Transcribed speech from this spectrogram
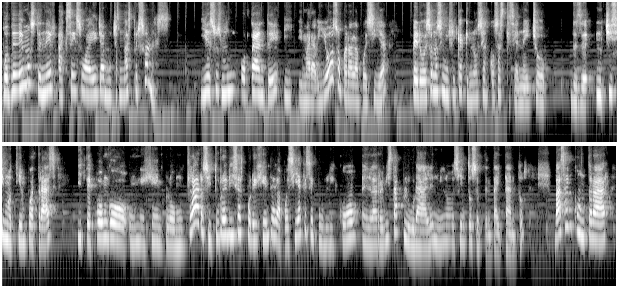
Podemos tener acceso a ella muchas más personas. Y eso es muy importante y, maravilloso para la poesía, pero eso no significa que no sean cosas que se han hecho desde muchísimo tiempo atrás. Y te pongo un ejemplo muy claro. Si tú revisas, por ejemplo, la poesía que se publicó en la revista Plural en 1970 y tantos, vas a encontrar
